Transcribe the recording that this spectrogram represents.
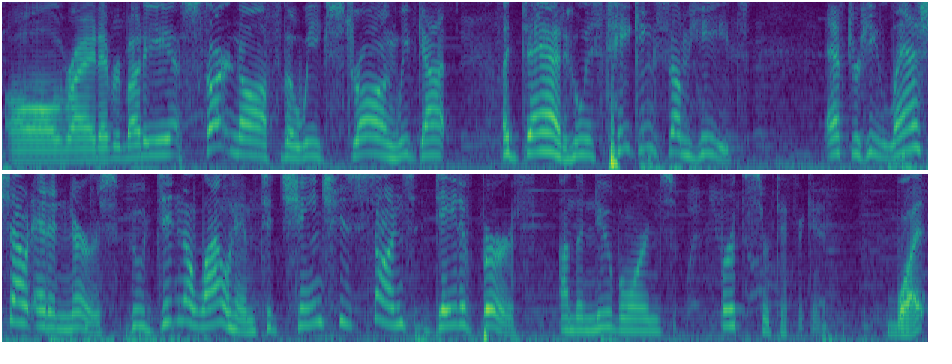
All right, everybody. Starting off the week strong, we've got a dad who is taking some heat after he lashed out at a nurse who didn't allow him to change his son's date of birth on the newborn's birth certificate. What?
